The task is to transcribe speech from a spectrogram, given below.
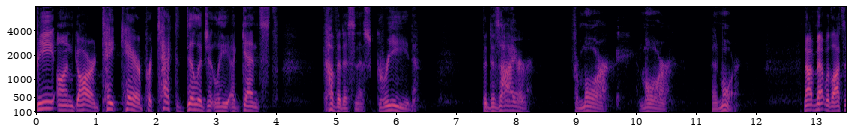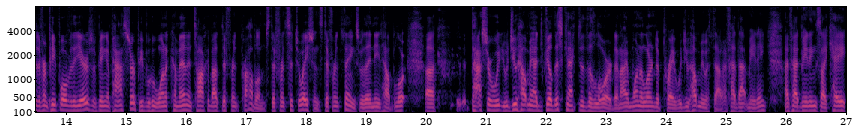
Be on guard, take care, protect diligently against covetousness, greed, the desire for more and more and more. Now, I've met with lots of different people over the years of being a pastor, people who want to come in and talk about different problems, different situations, different things where they need help. Lord, uh, pastor, would, would you help me? I feel disconnected to the Lord and I want to learn to pray. Would you help me with that? I've had that meeting. I've had meetings like, hey,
